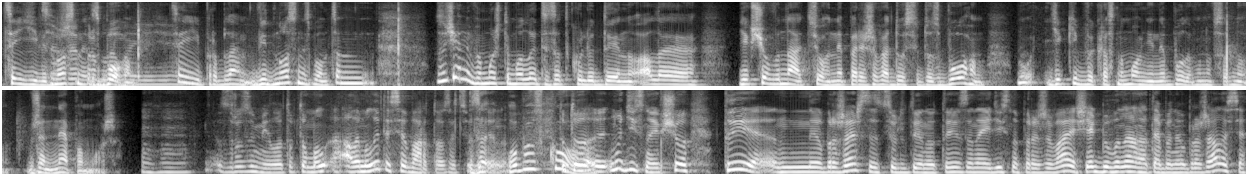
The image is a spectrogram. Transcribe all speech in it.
Це її Це відносини з Богом. її. Це її проблеми. Відносини з Богом. Це, звичайно, ви можете молитися за таку людину, але якщо вона цього не переживе досвіду з Богом, ну які б ви красномовні не були, воно все одно вже не поможе. Угу. Зрозуміло. Тобто, але молитися варто за цю За, людину. обов'язково. Тобто, е, ну дійсно, якщо ти не ображаєшся за цю людину, ти за неї дійсно переживаєш. Якби вона на тебе не ображалася,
